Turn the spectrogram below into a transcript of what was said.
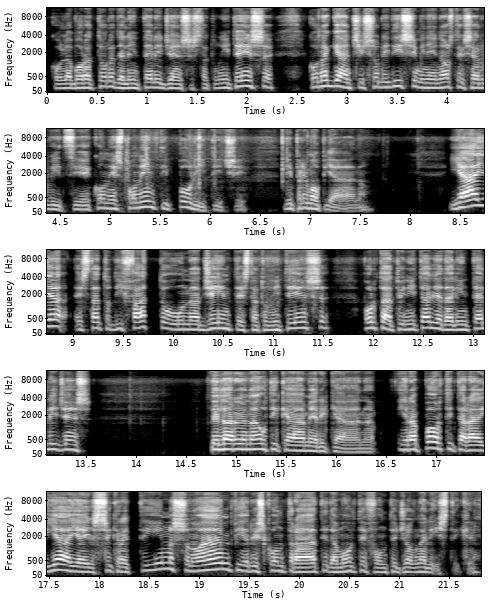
collaboratore dell'intelligence statunitense, con agganci solidissimi nei nostri servizi e con esponenti politici di primo piano. Yahya è stato di fatto un agente statunitense portato in Italia dall'intelligence dell'aeronautica americana i rapporti tra Yaya e il Secret Team sono ampi e riscontrati da molte fonti giornalistiche.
